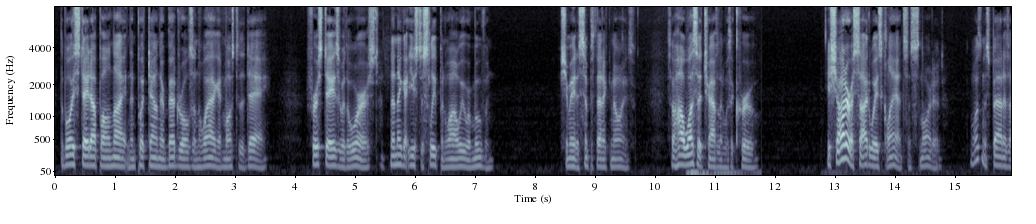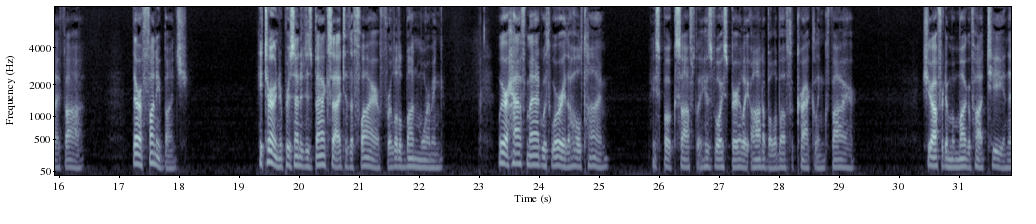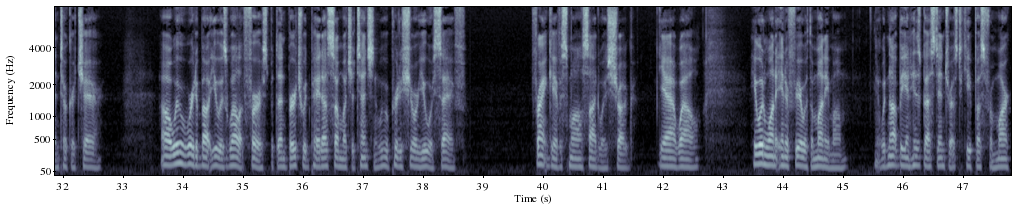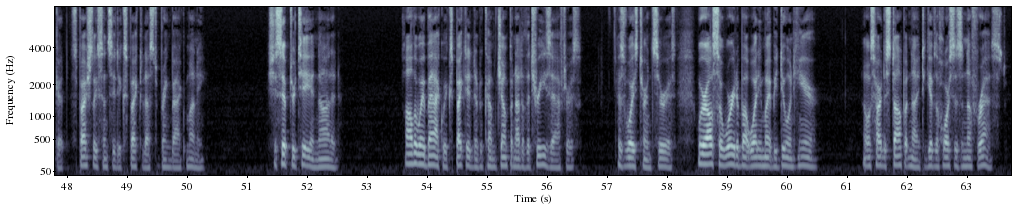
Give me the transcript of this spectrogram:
The boys stayed up all night and then put down their bedrolls in the wagon most of the day. First days were the worst. Then they got used to sleeping while we were moving. She made a sympathetic noise. So how was it traveling with a crew? He shot her a sideways glance and snorted. It wasn't as bad as I thought. They're a funny bunch. He turned and presented his backside to the fire for a little bun warming. We were half mad with worry the whole time. He spoke softly, his voice barely audible above the crackling fire. She offered him a mug of hot tea and then took her chair. Oh, we were worried about you as well at first, but then Birchwood paid us so much attention we were pretty sure you were safe. Frank gave a small sideways shrug. Yeah, well, he wouldn't want to interfere with the money, Mum. It would not be in his best interest to keep us from market, especially since he'd expected us to bring back money. She sipped her tea and nodded. All the way back, we expected him to come jumping out of the trees after us. His voice turned serious. We were also worried about what he might be doing here. It was hard to stop at night to give the horses enough rest.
